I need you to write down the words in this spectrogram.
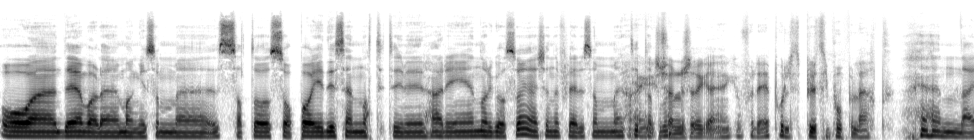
Og eh, det var det mange som uh, satt og så på i de sene nattetimer her i Norge også. Jeg kjenner flere som uh, Ja, titta jeg på det. skjønner ikke det greia, hvorfor det er plutselig populært. Nei,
